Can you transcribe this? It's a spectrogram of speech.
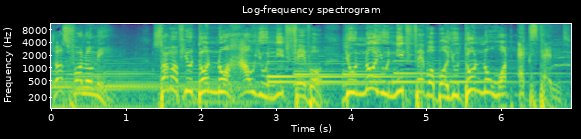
just follow me some of you don't know how you need favor. You know you need favor, but you don't know what extent.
